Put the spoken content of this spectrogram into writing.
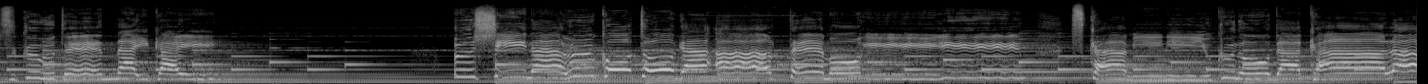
作ってないかい？失うことがあってもいい。掴みに行くのだから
